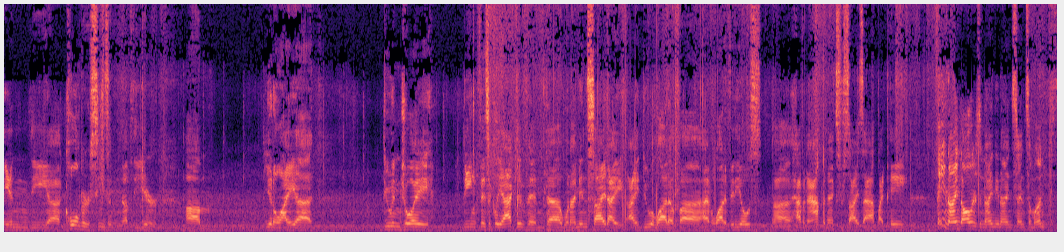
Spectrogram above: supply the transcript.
in the uh, colder season of the year. Um, you know, I uh, do enjoy being physically active, and uh, when I'm inside, I, I do a lot of uh, I have a lot of videos. Uh, have an app, an exercise app. I pay pay nine dollars and ninety nine cents a month.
